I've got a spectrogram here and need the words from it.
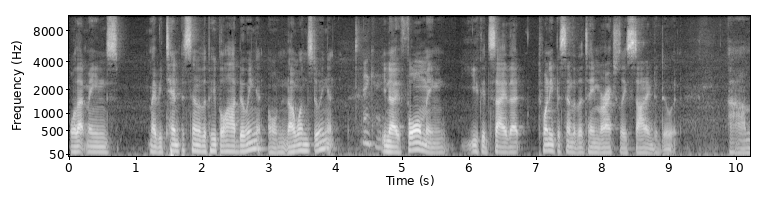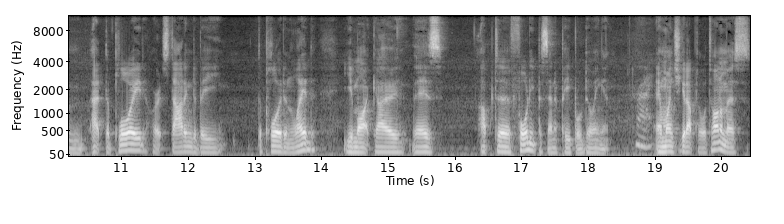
well, that means maybe 10% of the people are doing it or no one's doing it. Okay. You know, forming, you could say that 20% of the team are actually starting to do it. Um, at deployed, where it's starting to be deployed and led, you might go, there's up to 40% of people doing it. right. And once you get up to autonomous,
